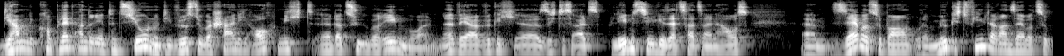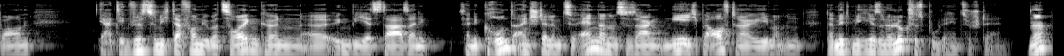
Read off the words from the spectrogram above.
die haben eine komplett andere Intention und die wirst du wahrscheinlich auch nicht äh, dazu überreden wollen. Ne? Wer wirklich äh, sich das als Lebensziel gesetzt hat, sein Haus ähm, selber zu bauen oder möglichst viel daran selber zu bauen, ja, den wirst du nicht davon überzeugen können, äh, irgendwie jetzt da seine seine Grundeinstellung zu ändern und zu sagen, nee, ich beauftrage jemanden, damit mir hier so eine Luxusbude hinzustellen. Ne?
